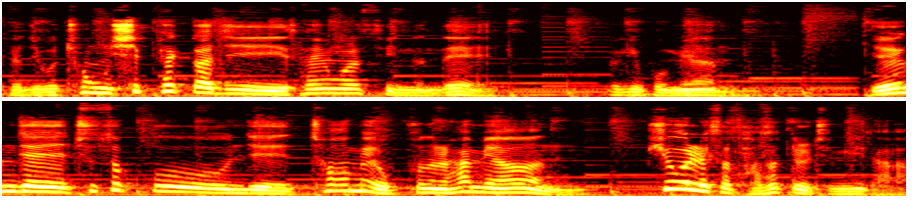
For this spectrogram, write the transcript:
그래가지고 총 10회까지 사용할 수 있는데 여기 보면 여행자의 출석부 이제 처음에 오픈을 하면 퓨얼렉서 5개를 줍니다.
